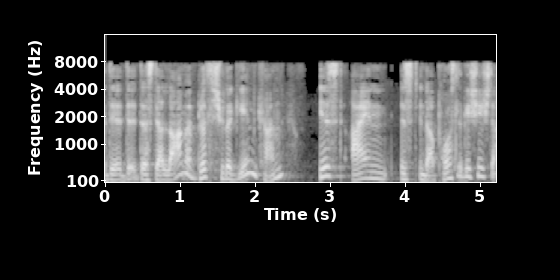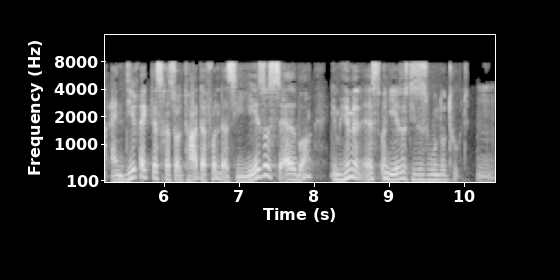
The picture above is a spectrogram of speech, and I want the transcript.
der, der, dass der Lahme plötzlich wieder gehen kann, ist ein, ist in der Apostelgeschichte ein direktes Resultat davon, dass Jesus selber im Himmel ist und Jesus dieses Wunder tut. Mhm.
